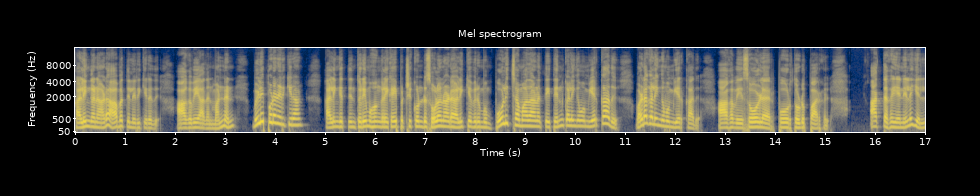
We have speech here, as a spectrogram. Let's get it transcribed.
கலிங்க நாடு ஆபத்தில் இருக்கிறது. ஆகவே அதன் மன்னன் விழிப்புடன் இருக்கிறான். கலிங்கத்தின் துறைமுகங்களை கைப்பற்றி கொண்டு சோழ நாடு அழிக்க விரும்பும் போலிச் சமாதானத்தை தென்கலிங்கமும் ஏற்காது வடகலிங்கமும் ஏற்காது. ஆகவே சோழர் போர் தொடுப்பார்கள். அத்தகைய நிலையில்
